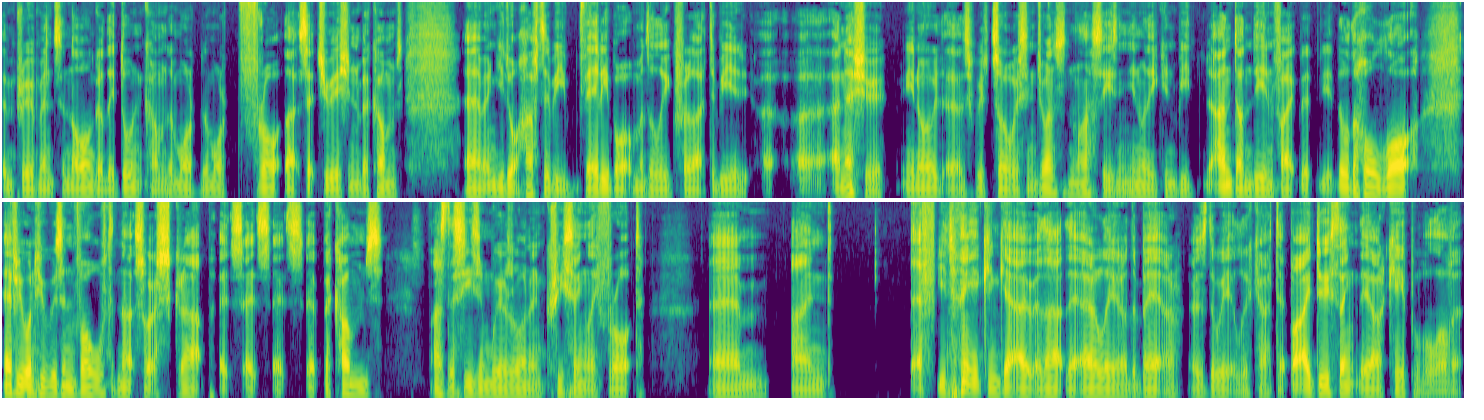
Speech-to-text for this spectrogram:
improvements, and the longer they don't come, the more the more fraught that situation becomes. Um, and you don't have to be very bottom of the league for that to be a, a, an issue. You know, as we saw with St Johnstone last season, you know, you can be and Dundee. In fact, that you know, the whole lot, everyone who was involved in that sort of scrap, it's it's it's it becomes as the season wears on increasingly fraught. Um, and if you, you can get out of that, the earlier the better is the way to look at it. But I do think they are capable of it.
